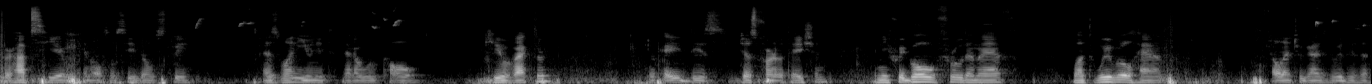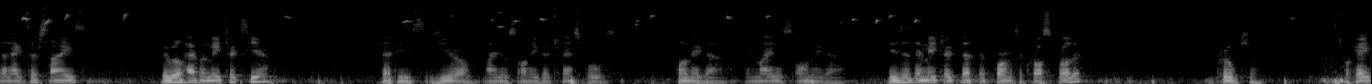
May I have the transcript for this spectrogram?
Perhaps here we can also see those three as one unit that I will call q vector. Okay, this just for notation. And if we go through the math, what we will have, I'll let you guys do this as an exercise. We will have a matrix here that is 0 minus omega transpose omega and minus omega. This is the matrix that performs a cross product through Q. Okay,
